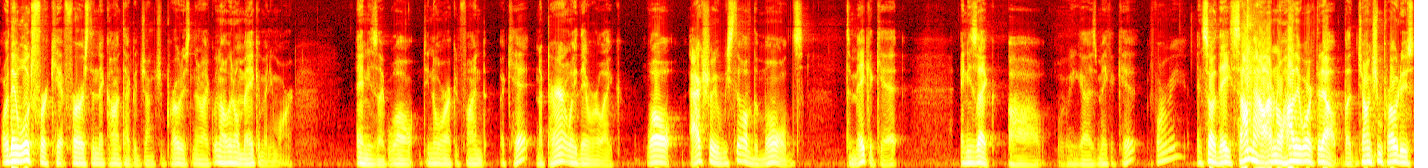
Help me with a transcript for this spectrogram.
or they looked for a kit first, and they contacted Junction Produce, and they're like, well, "No, we don't make them anymore." And he's like, "Well, do you know where I could find a kit?" And apparently, they were like, "Well, actually, we still have the molds to make a kit." And he's like, uh, will you guys make a kit for me? And so they somehow, I don't know how they worked it out, but Junction Produce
